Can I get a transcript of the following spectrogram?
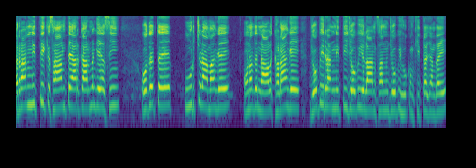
ਰਣਨੀਤੀ ਕਿਸਾਨ ਤਿਆਰ ਕਰਨਗੇ ਅਸੀਂ ਉਹਦੇ ਤੇ ਪੂਰ ਚੜਾਵਾਂਗੇ ਉਹਨਾਂ ਦੇ ਨਾਲ ਖੜਾਂਗੇ, ਜੋ ਵੀ ਰਣਨੀਤੀ, ਜੋ ਵੀ ਐਲਾਨ ਸਾਨੂੰ, ਜੋ ਵੀ ਹੁਕਮ ਕੀਤਾ ਜਾਂਦਾ ਏ,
